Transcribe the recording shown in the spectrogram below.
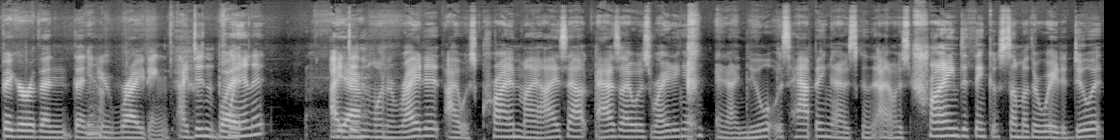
bigger than than Yeah. you writing. I didn't But- plan it. I Yeah. didn't want to write it. I was crying my eyes out as I was writing it, and I knew what was happening. I was gonna. I was trying to think of some other way to do it,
